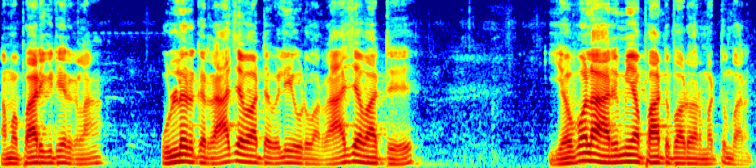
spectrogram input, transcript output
நம்ம பாடிக்கிட்டே இருக்கலாம். உள்ளே இருக்க ராஜவாட்டை வெளியே விடுவோம். ராஜவாட்டு எவ்வளோ அருமையாக பாட்டு பாடுவார் மட்டும் பாருங்க.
